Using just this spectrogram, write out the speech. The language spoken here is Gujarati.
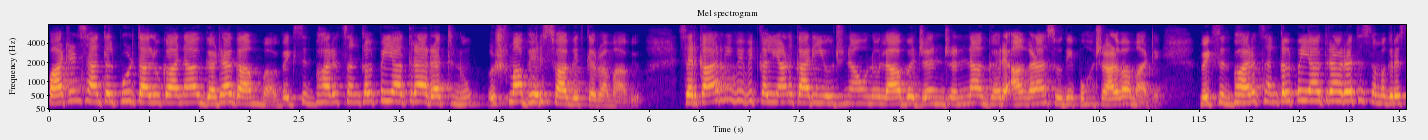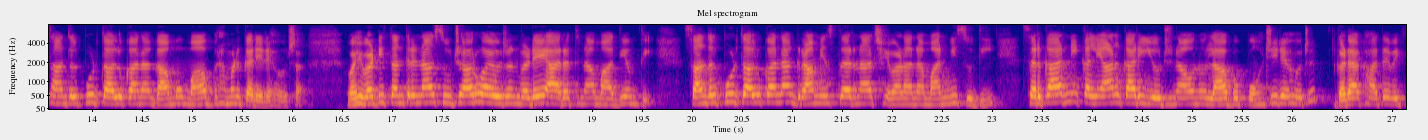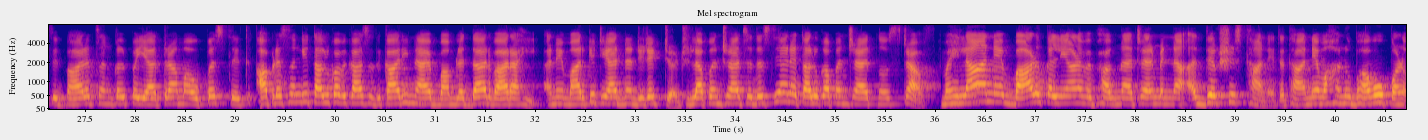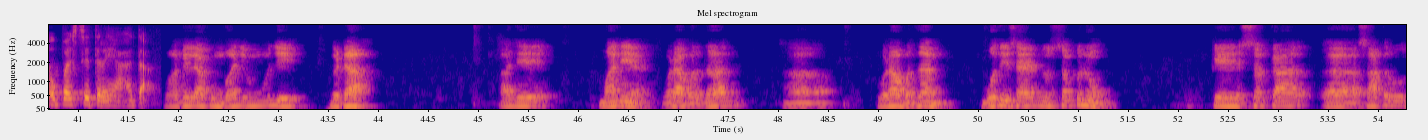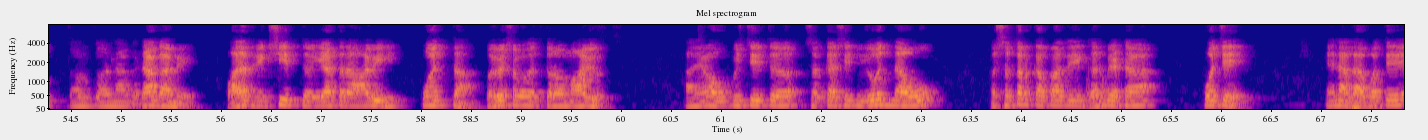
પાટણ સાંતલપુર તાલુકાના ગઢા ગામમાં વિકસિત ભારત સંકલ્પ યાત્રા રથનું ઉષ્માભેર સ્વાગત કરવામાં આવ્યું. સરકારની વિવિધ કલ્યાણકારી યોજનાઓનો લાભ જન જનના ઘર આંગણા સુધી પહોંચાડવા માટે વિકસિત ભારત સંકલ્પ યાત્રા રથ સમગ્ર સાંતલપુર તાલુકાના ગામોમાં ભ્રમણ કરી રહ્યો છે. વહીવટી તંત્રના સુચારુ આયોજન વડે આ રથના માધ્યમથી સાંતલપુર તાલુકાના ગ્રામ્ય સ્તરના છેવાડાના માનવી સુધી સરકારની કલ્યાણકારી યોજનાઓનો લાભ પહોંચી રહ્યો છે. ગઢા ખાતે વિકસિત ભારત સંકલ્પ યાત્રામાં ઉપસ્થિત આ પ્રસંગે તાલુકા વિકાસ અધિકારી નાયબ મામલતદાર વારાહી અને માર્કેટ યાર્ડના ડિરેક્ટર, જિલ્લા પંચાયત સદસ્ય અને તાલુકા પંચાયતનો સ્ટાફ, મહિલા અને બાળ કલ્યાણ વિભાગના ચેરમેનના અધ્યક્ષ સ્થાને તથા અન્ય મહાનુભાવો પણ ઉપસ્થિત રહ્યા હતા. વાઘેલા કુંભાજી મુજી, ગઢા. આજે માન્ય વડાપ્રધાન વડાપ્રધાન મોદી સાહેબનું સપનું કે સરકાર સાતરુ તાલુકાના ગઢા ગામે ભારત વિકસિત યાત્રા આવી પહોંચતા ભવ્ય સ્વાગત કરવામાં આવ્યું. અને એમાં ઉપસ્થિત સરકારશ્રીની યોજનાઓ સતર્ક અપરાધી ઘર બેઠા પહોંચે. એના લાભતે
